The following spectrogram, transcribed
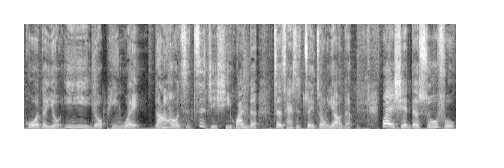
过得有意义、有品味。然后是自己喜欢的，这才是最重要的。外显的舒服、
